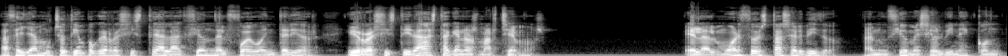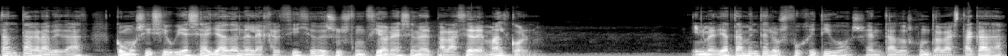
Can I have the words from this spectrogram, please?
Hace ya mucho tiempo que resiste a la acción del fuego interior, y resistirá hasta que nos marchemos. El almuerzo está servido, anunció M. Olbinet con tanta gravedad como si se hubiese hallado en el ejercicio de sus funciones en el palacio de Malcolm. Inmediatamente los fugitivos, sentados junto a la estacada,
